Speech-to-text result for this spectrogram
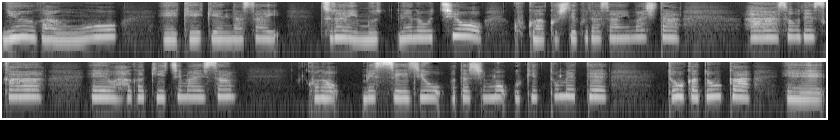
乳がんを、えー、経験なさい。辛い胸の内を告白してくださいました。ああ、そうですか。えー、おはがき一枚さん。このメッセージを私も受け止めて、どうかどうか、えー、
